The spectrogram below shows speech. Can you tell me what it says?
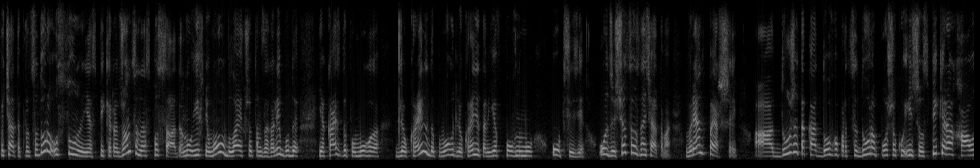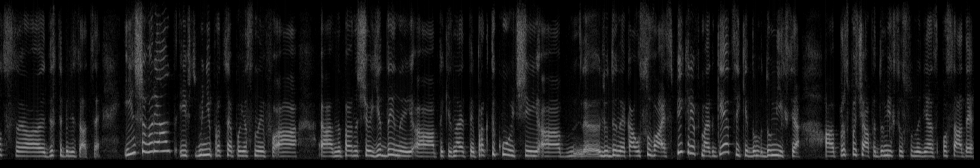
почати процедуру усунення спікера Джонсона з посади. Ну їхня мова була, якщо там взагалі буде якась допомога для України. Допомога для України там є в повному обсязі. Отже, що це означатиме? Варіант перший. А дуже така довга процедура пошуку іншого спікера, хаос е, дестабілізація. Інший варіант, і мені про це пояснив напевно, що єдиний такий, знаєте, практикуючий е, людина, яка усуває спікерів, Мет Гетц, який домігся, розпочав і домігся усунення з посади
